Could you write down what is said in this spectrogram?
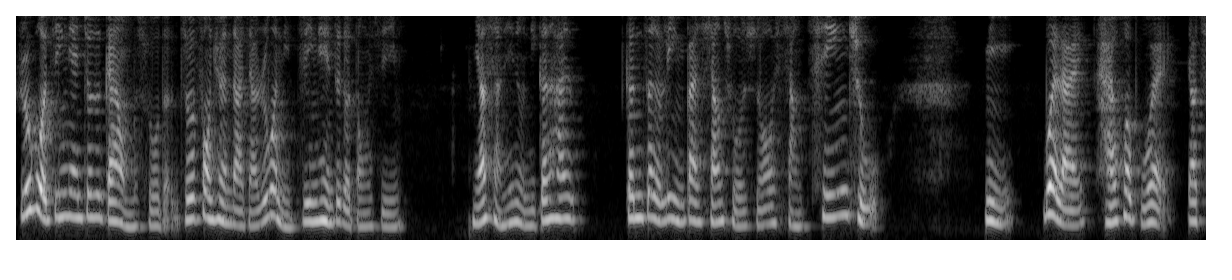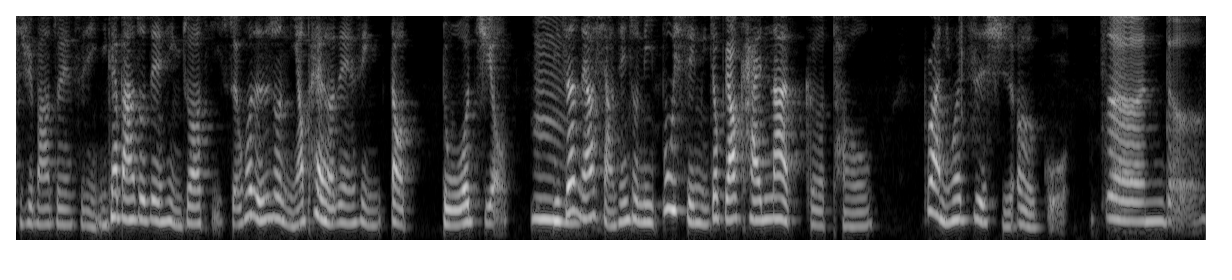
如果今天就是刚才我们说的，就是奉劝大家，如果你今天这个东西，你要想清楚，你跟他跟这个另一半相处的时候，想清楚，你未来还会不会要持续帮他做这件事情？你可以帮他做这件事情做到几岁，或者是说你要配合这件事情到多久？嗯，你真的要想清楚，你不行你就不要开那个头，不然你会自食恶果。真的，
